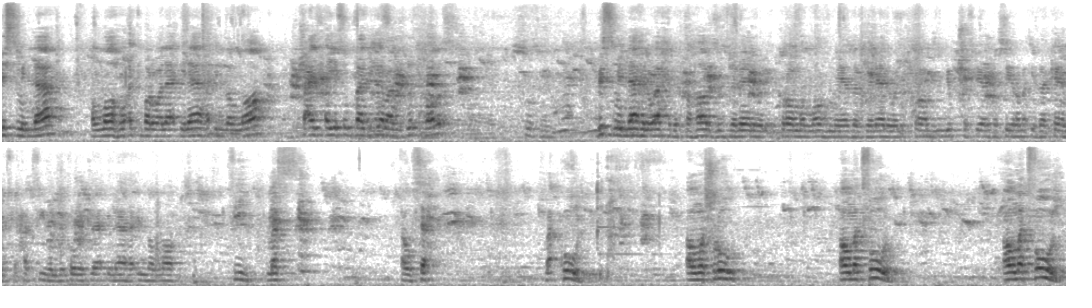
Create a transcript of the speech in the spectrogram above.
بسم الله. الله أكبر ولا إله إلا الله. مش عايز أي صوت بعد الصوت خالص. بسم الله الواحد القهار ذو الجلال والإكرام. اللهم يا ذا الجلال والإكرام. يكشف يا البصير ما إذا كان في حد فيهم بقوة لا إله إلا الله في مس أو سحر مأكول أو مشروب أو مدفون أو مدفون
